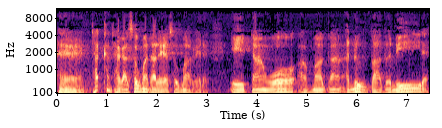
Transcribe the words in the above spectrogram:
ဟဲထထက်ခန့်ထားကဆုံးမထားတဲ့အဆုံးမပဲတဲ့ဧတံဝောအမကံအနုသာသနီတဲ့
